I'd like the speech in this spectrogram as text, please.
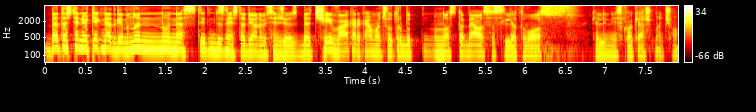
Bet aš ten jau tiek net gaminu, nu, nes taip, žinai, stadioną visi žiūrės. Bet šiaip vakar, ką mačiau, turbūt nu, nuostabiausias Lietuvos kelinys, kokią aš mačiau.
